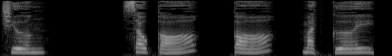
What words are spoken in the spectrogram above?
chương sau có, có, mặt cười.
